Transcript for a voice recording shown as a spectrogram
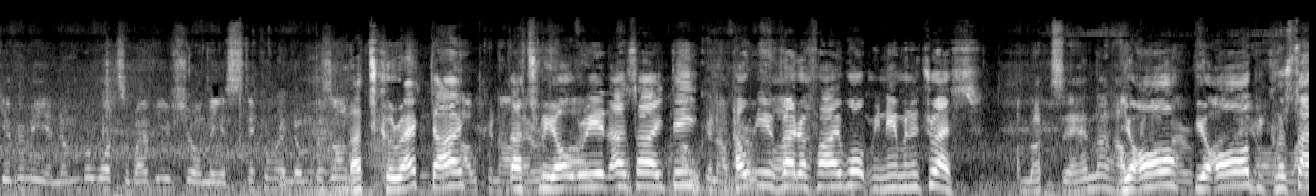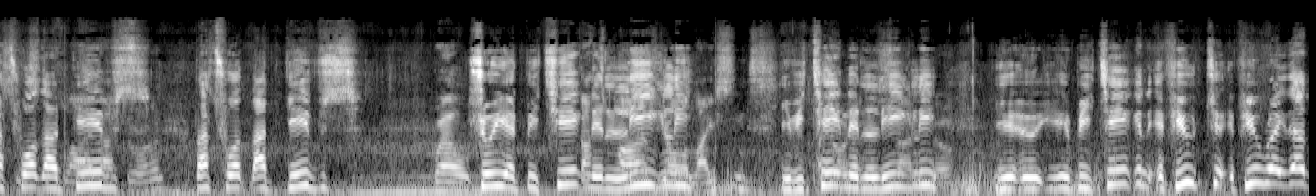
given me a number whatsoever. You've shown me a sticker with numbers on. That's correct, Well, aye. I That's my operator's ID. How can I How do you verify that? what? My name and address? I'm not saying that. How you are, you are, because that's what that gives. drone? That's what that gives. Well, So you'd be taking it part of your illegally. You'd be taking it illegally. You uh, you'd be taking if you if you write that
